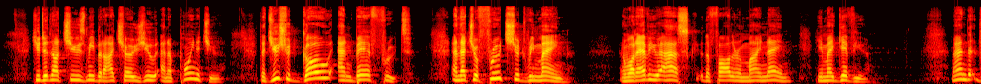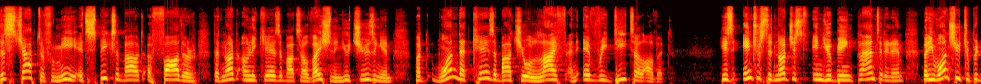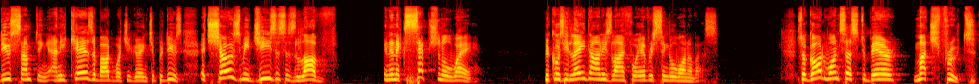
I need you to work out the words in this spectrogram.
You did not choose me, but I chose you and appointed you that you should go and bear fruit, and that your fruit should remain. And whatever you ask the Father in my name, he may give you. Man, this chapter for me, it speaks about a father that not only cares about salvation and you choosing him, but one that cares about your life and every detail of it. He's interested not just in you being planted in him, but he wants you to produce something and he cares about what you're going to produce. It shows me Jesus' love in an exceptional way because he laid down his life for every single one of us. So God wants us to bear much fruit.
